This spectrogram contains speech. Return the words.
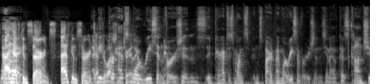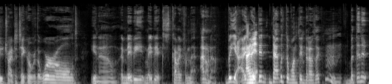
Well, I have concerns. I have concerns I after mean, watching the perhaps trailer. more recent versions. Perhaps it's more ins- inspired by more recent versions. You know, because Khonshu tried to take over the world. You know, and maybe maybe it's coming from that. I don't know. But yeah, I, I I, did. That was the one thing that I was like, hmm. But then it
